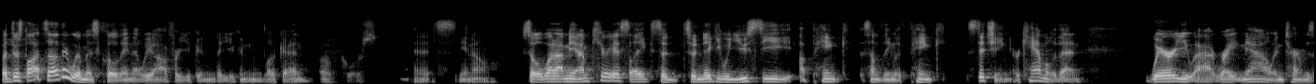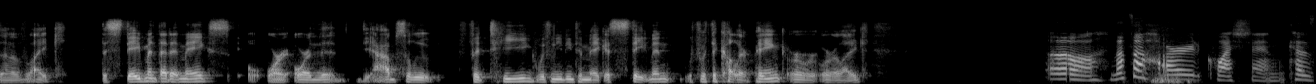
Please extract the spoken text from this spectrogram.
But there's lots of other women's clothing that we offer you can that you can look at, Of course. and it's you know. So what I mean, I'm curious, like, so so Nikki, when you see a pink something with pink stitching or camo, then where are you at right now in terms of like the statement that it makes, or or the the absolute fatigue with needing to make a statement with, with the color pink or or like? Oh, that's a hard question because,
